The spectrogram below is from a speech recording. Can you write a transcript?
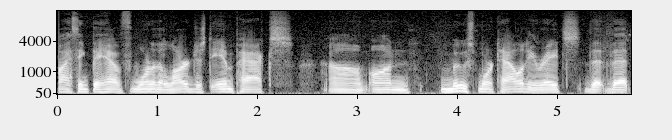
I think they have one of the largest impacts um, on moose mortality rates that, that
